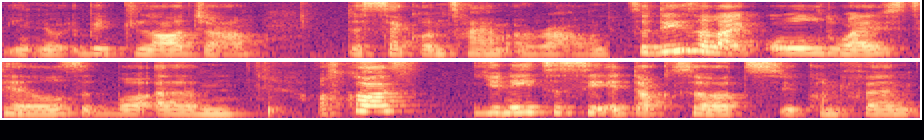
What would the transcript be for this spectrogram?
you know a bit larger the second time around. So these are like old wives tales but um of course you need to see a doctor to confirm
